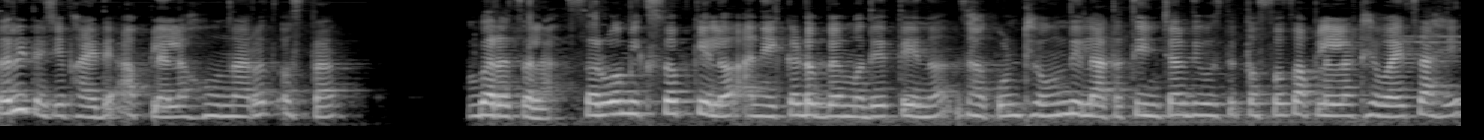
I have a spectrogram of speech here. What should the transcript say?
तरी त्याचे फायदे आपल्याला होणारच असतात. बरं चला. सर्व मिक्सअप केलं आणि एका डब्यामध्ये तेनं झाकून ठेवून दिलं. आता तीन चार दिवस ते तसंच आपल्याला ठेवायचं आहे.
